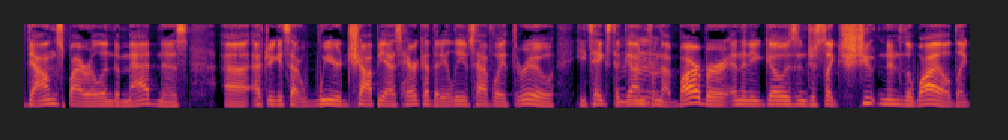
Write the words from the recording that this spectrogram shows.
down spiral into madness uh, after he gets that weird choppy ass haircut that he leaves halfway through he takes the gun from that barber and then he goes and just like shooting into the wild like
